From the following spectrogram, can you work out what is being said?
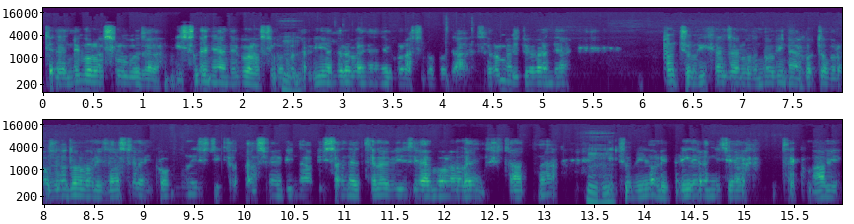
teda nebola sloboda myslenia, nebola sloboda hmm. vyjadrovania, nebola sloboda zhromažďovania. To, čo vychádzalo v novinách, o tom rozhodovali zase len komunisti, čo tam sme byť napísané, televízia bola len štátna, mm-hmm. tí, čo bývali pri hraniciach, tak mali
